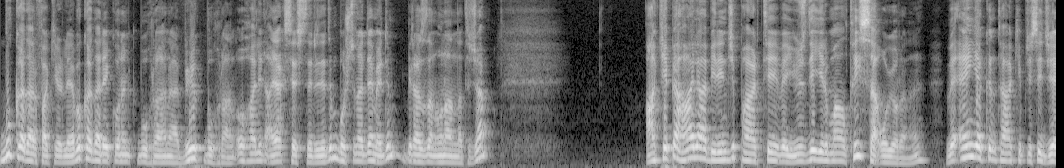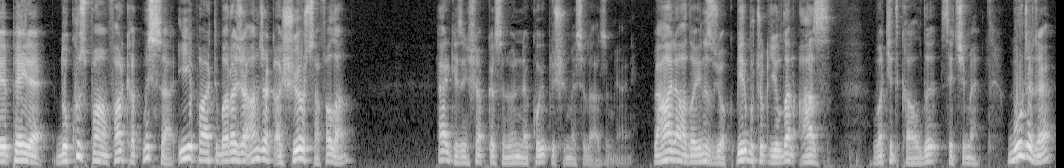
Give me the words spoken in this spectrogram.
Bu kadar fakirliğe, bu kadar ekonomik buhrana, büyük buhran, o halin ayak sesleri dedim, boşuna demedim. Birazdan onu anlatacağım. AKP hala birinci parti ve %26 ise oy oranı ve en yakın takipçisi CHP ile 9 puan fark atmışsa, İyi Parti barajı ancak aşıyorsa falan herkesin şapkasını önüne koyup düşünmesi lazım yani. Ve hala adayınız yok. Bir buçuk yıldan az vakit kaldı seçime. Burada da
